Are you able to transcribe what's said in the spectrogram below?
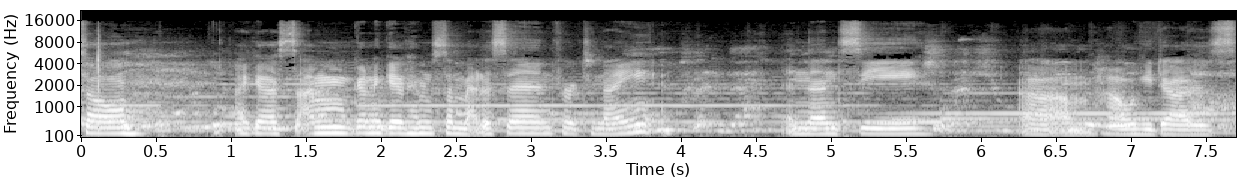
So I guess I'm gonna give him some medicine for tonight and then see um, how he does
